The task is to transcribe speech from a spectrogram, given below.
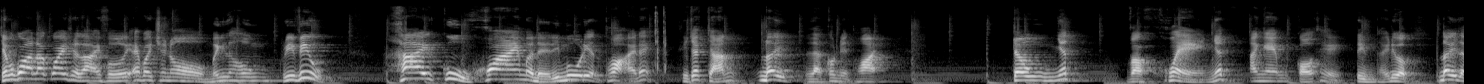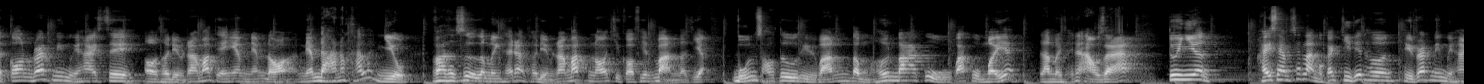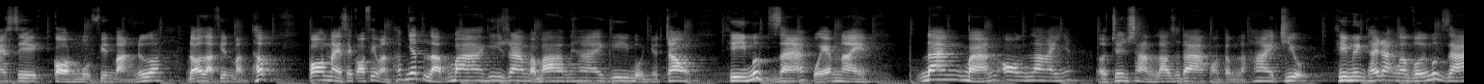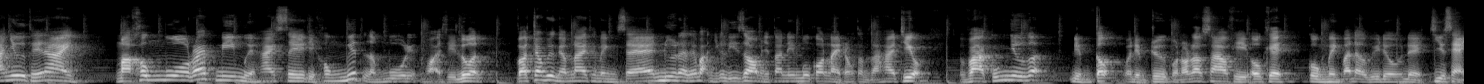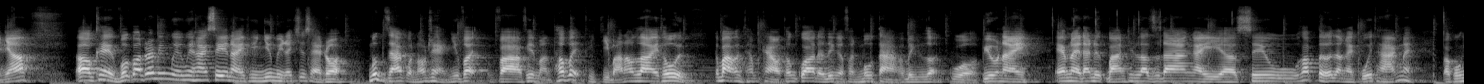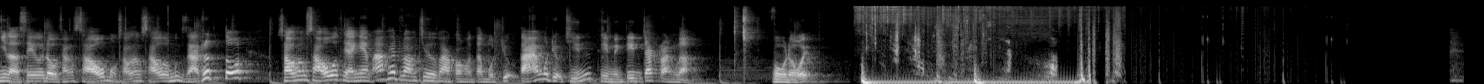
Chào mừng các bạn đã quay trở lại với FA Channel, mình là Hùng Review Hai củ khoai mà để đi mua điện thoại đấy. Thì chắc chắn đây là con điện thoại trâu nhất và khỏe nhất anh em có thể tìm thấy được. Đây là con Redmi 12C Ở thời điểm ra mắt thì anh em ném đó ném đá nó khá là nhiều. Và thực sự là mình thấy rằng thời điểm ra mắt nó chỉ có phiên bản là gì ạ? 464 thì bán tầm hơn 3 củ, 3 củ mấy ấy Là mình thấy nó ảo giá. Tuy nhiên Hãy xem xét lại một cách chi tiết hơn thì Redmi 12C còn một phiên bản nữa, đó là phiên bản thấp. Con này sẽ có phiên bản thấp nhất là 3GB RAM và 32GB bộ nhớ trong. Thì mức giá của em này đang bán online nhé, ở trên sàn Lazada khoảng tầm là 2 triệu. Thì mình thấy rằng là với mức giá như thế này mà không mua Redmi 12C thì không biết là mua điện thoại gì luôn. Và trong video ngày hôm nay thì mình sẽ đưa ra cho các bạn những lý do mà chúng ta nên mua con này trong tầm giá 2 triệu và cũng như điểm cộng và điểm trừ của nó ra sao thì ok cùng mình bắt đầu video để chia sẻ nhá. Ok, với con Redmi 12C này thì như mình đã chia sẻ rồi Mức giá của nó rẻ như vậy và phiên bản thấp ấy thì chỉ bán online thôi. Các bạn có thể tham khảo thông qua đường link ở phần mô tả và bình luận của video này. Em này đã được bán trên Lazada ngày à, sale sắp tới là ngày cuối tháng này Và cũng như là sale đầu tháng 6, mùng 6 tháng 6 ở mức giá rất tốt. 6 tháng 6 thì anh em áp hết voucher vào còn khoảng tầm 1 triệu 8, 1 triệu 9 Thì mình tin chắc rằng là vô đối.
